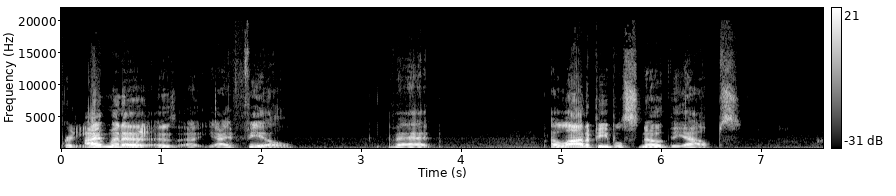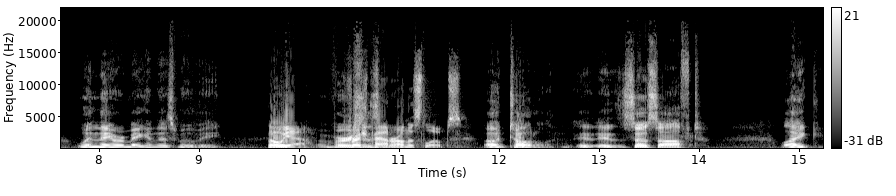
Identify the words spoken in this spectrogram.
Pretty. I'm gonna. Uh, I feel that a lot of people snowed the Alps when they were making this movie. oh yeah, versus- fresh powder on the slopes. Oh, totally. It, it's so soft. Like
